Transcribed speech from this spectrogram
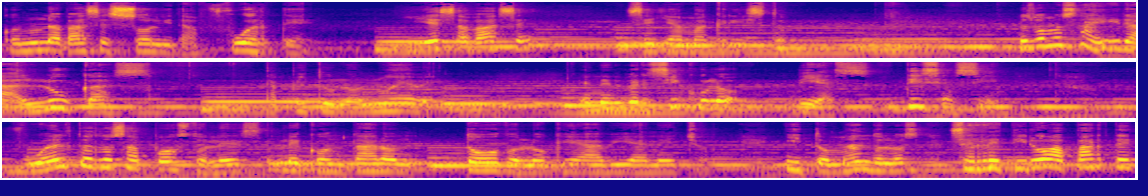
con una base sólida, fuerte, y esa base se llama Cristo. Nos vamos a ir a Lucas capítulo 9, en el versículo 10. Dice así, vueltos los apóstoles le contaron todo lo que habían hecho y tomándolos se retiró aparte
